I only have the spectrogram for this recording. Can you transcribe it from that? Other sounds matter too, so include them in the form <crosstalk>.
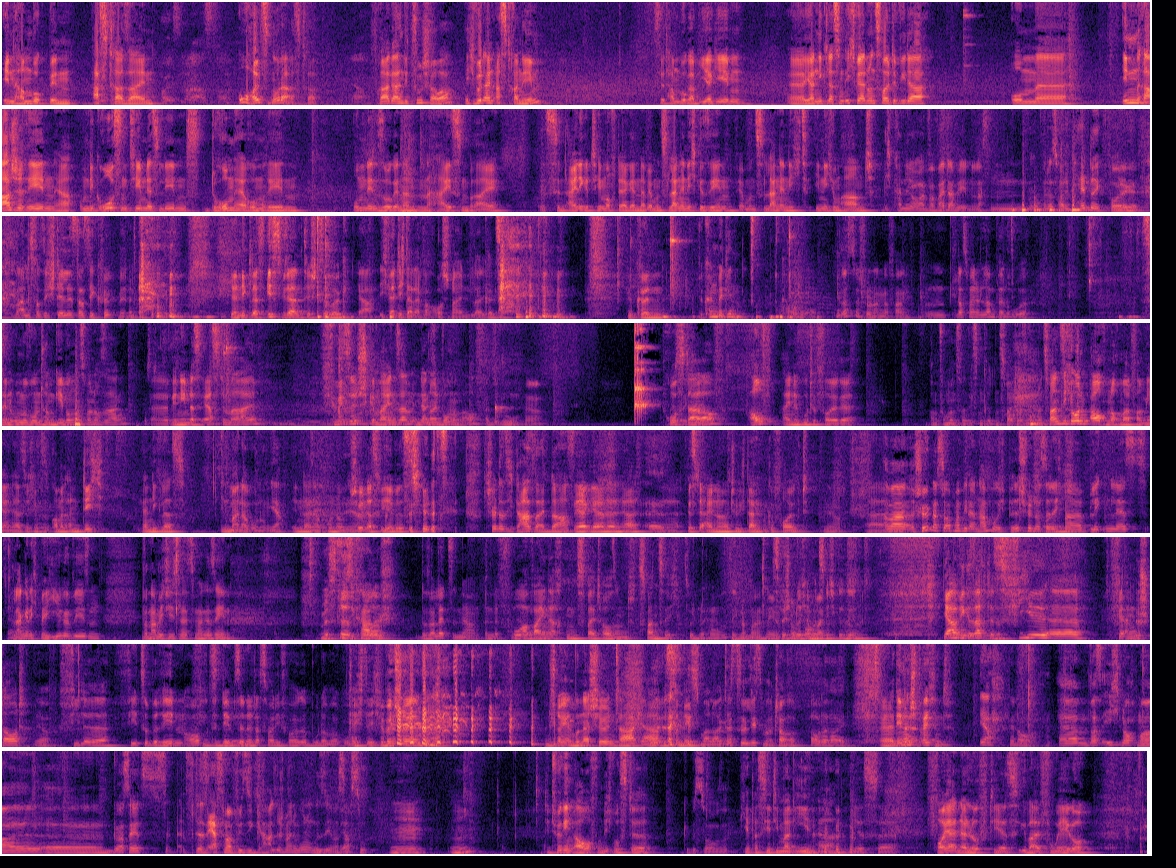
in Hamburg bin. Astra sein. Holzen oder Astra? Oh, Holsten oder Astra? Ja. Frage an die Zuschauer. Ich würde ein Astra nehmen. Wird Hamburger Bier geben. Äh, ja, Niklas und ich werden uns heute wieder um äh, in Rage reden, ja, um die großen Themen des Lebens drumherum reden, um den sogenannten heißen Brei. Es sind einige Themen auf der Agenda. Wir haben uns lange nicht gesehen, wir haben uns lange nicht innig umarmt. Ich kann dich auch einfach weiterreden lassen. Dann wird das heute die Hendrik-Folge. Alles, was ich stelle, ist das Equipment. <laughs> Ja, Niklas ist wieder am Tisch zurück. Ja, ich werde dich dann einfach rausschneiden gleich. <laughs> Wir können, wir können beginnen, kann man sagen. Du hast ja schon angefangen. Und lass meine Lampe in Ruhe. Das ist eine ungewohnte Umgebung, muss man noch sagen. Äh, wir nehmen das erste Mal physisch gemeinsam in der neuen Wohnung auf. Also du, ja. Prost darauf. Auf eine gute Folge am 25.03.2021 und auch nochmal von mir ein herzliches Willkommen an dich, Herr Niklas, In meiner Wohnung, ja. in deiner Wohnung. Ja. Schön, dass du hier bist. <laughs> Schön, dass, schön, dass ich da sein darf. Sehr gerne. Ja, äh, bist der Einladung natürlich dankend gefolgt. Ja. Ähm, Aber schön, dass du auch mal wieder in Hamburg bist. Schön, dass du dich mich. mal blicken lässt. Ja. Lange nicht mehr hier gewesen. Wann habe ich dich das letzte Mal gesehen? müsste Physikalisch. Das war letztes Jahr. Letzten vor, vor Jahr. Weihnachten 2020. Zwischendurch haben wir uns nicht nochmal. Nee, Zwischendurch vor haben wir uns nicht gesehen. Ja, wie gesagt, es ist viel, äh, viel angestaut. Ja. Viele. Viel zu bereden auch. In dem bereden. Sinne, das war die Folge, Bruder, warum? Richtig. Wir wünschen euch, einen, <laughs> wünschen euch einen wunderschönen Tag. Ja, bis zum nächsten Mal, Leute. <laughs> Bis zum nächsten Mal. Ciao. Haut rein. Äh, dementsprechend. Ja, genau. Ähm, was ich nochmal, äh, du hast ja jetzt das erste Mal physikalisch meine Wohnung gesehen. Was Ja. sagst du? Mhm. Mhm. Die Tür ging auf und ich wusste, Du bist zu Hause. hier passiert die Magie. Ja. Hier ist äh, Feuer in der Luft, hier ist überall Fuego.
